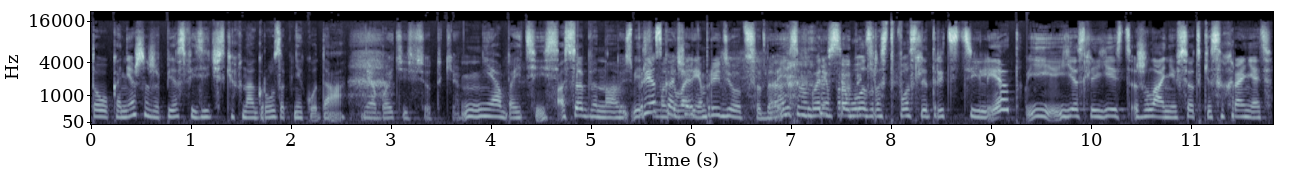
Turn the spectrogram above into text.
то, конечно же, без физических нагрузок никуда. Не обойтись все-таки. Не обойтись. Особенно, То есть если мы говорим... придется, да? Если мы говорим про возраст после 30 лет, и если есть желание все-таки сохранять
